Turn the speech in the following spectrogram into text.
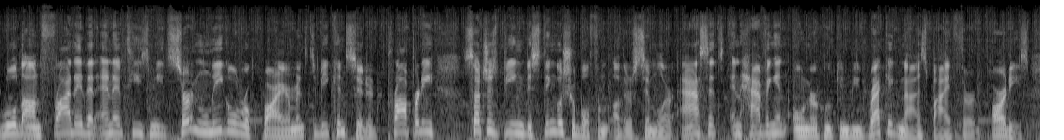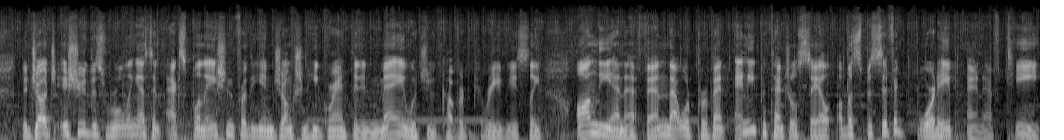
ruled on Friday that NFTs meet certain legal requirements to be considered property, such as being distinguishable from other similar assets and having an owner who can be recognized by third parties. The judge issued this ruling as an explanation for the injunction he granted in May, which we covered previously on the NFN, that would prevent any potential sale of a specific Bored Ape NFT.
